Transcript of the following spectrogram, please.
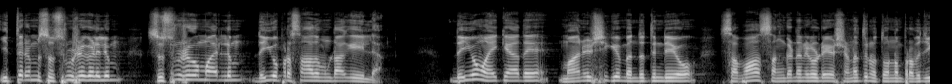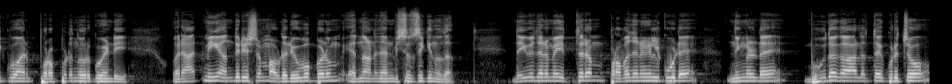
ഇത്തരം ശുശ്രൂഷകളിലും ശുശ്രൂഷകന്മാരിലും ദൈവപ്രസാദം ഉണ്ടാകുകയില്ല. ദൈവം അയക്കാതെ മാനുഷിക ബന്ധത്തിന്റെയോ സഭാ സംഘടനകളുടെയോ ക്ഷണത്തിനൊത്തോണം പ്രവചിക്കുവാൻ പുറപ്പെടുന്നവർക്ക് വേണ്ടി ഒരാത്മീയ അന്തരീക്ഷം അവിടെ രൂപപ്പെടും എന്നാണ് ഞാൻ വിശ്വസിക്കുന്നത്. ദൈവജനമേ ഇത്തരം പ്രവചനങ്ങളിൽ കൂടെ നിങ്ങളുടെ ഭൂതകാലത്തെക്കുറിച്ചോ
